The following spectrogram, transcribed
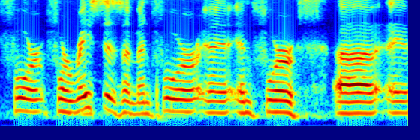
for for racism and for uh, and for uh, uh,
